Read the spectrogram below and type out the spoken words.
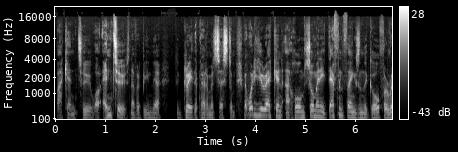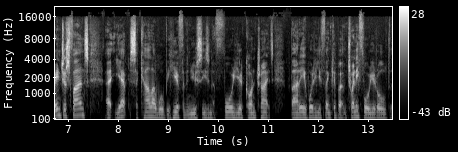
back into or into. It's never been there. Great, the pyramid system. But what do you reckon at home? So many different things in the go for Rangers fans. Uh, yep, Sakala will be here for the new season, a four-year contract. Barry, what do you think about him? Twenty-four-year-old.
